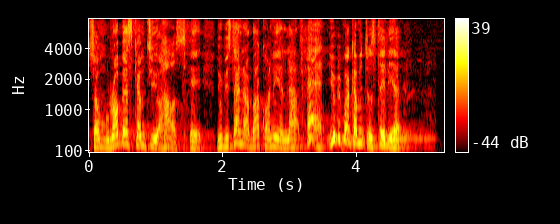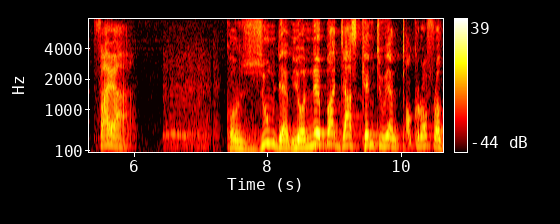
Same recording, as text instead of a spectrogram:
Some robbers come to your house. You'll be standing at the balcony and laugh. Hey, you people are coming to stay here. Fire. Consume them. Your neighbor just came to you and talk rough from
